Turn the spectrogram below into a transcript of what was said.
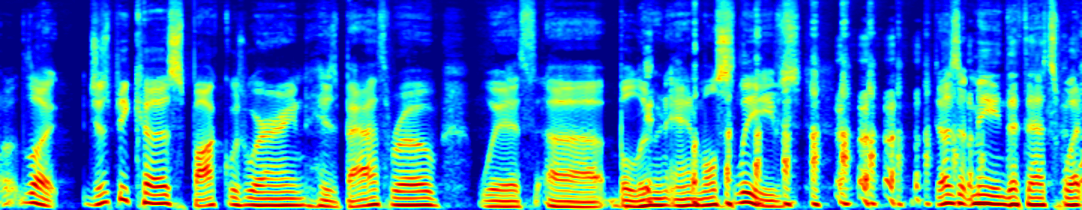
Uh, Look, just because Spock was wearing his bathrobe with uh, balloon animal sleeves doesn't mean that that's what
